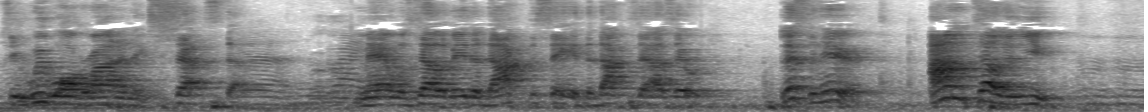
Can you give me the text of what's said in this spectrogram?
See, we walk around and accept stuff. Man was telling me, the doctor said, the doctor said, I said, listen here, I'm telling you, mm-hmm.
